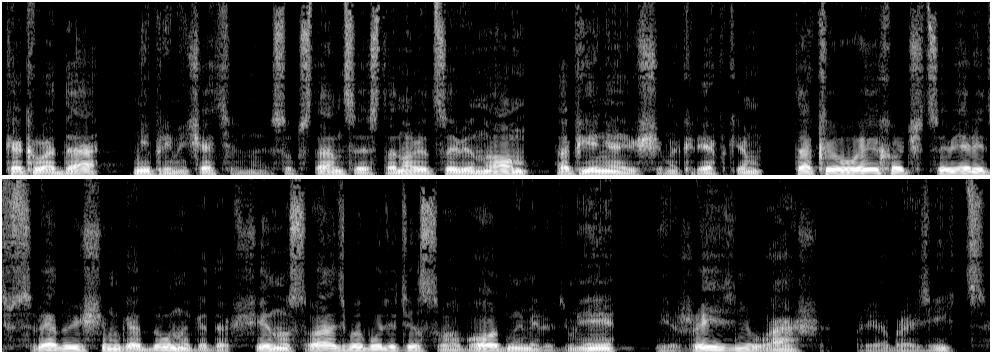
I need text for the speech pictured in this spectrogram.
Как вода, непримечательная субстанция, становится вином, опьяняющим и крепким, так и вы, хочется верить, в следующем году на годовщину свадьбы будете свободными людьми, и жизнь ваша преобразится.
